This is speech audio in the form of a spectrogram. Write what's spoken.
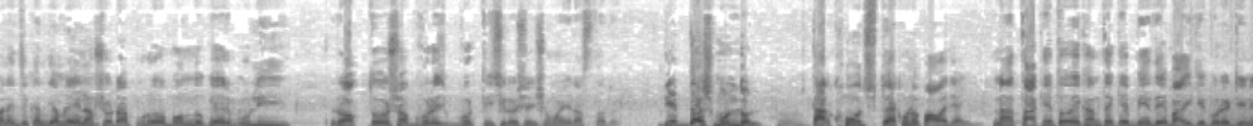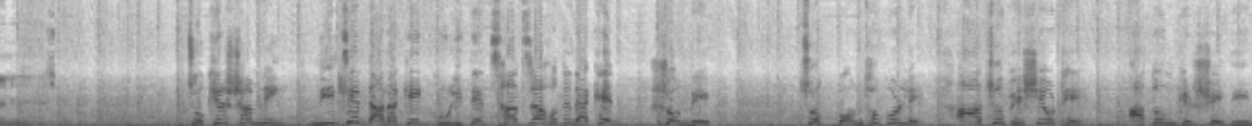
মানে যেখান দিয়ে আমরা এলাম। অংশটা পুরো বন্দুকের গুলি রক্ত সব ভরে ভর্তি ছিল সেই সময় রাস্তাতে দেবদাস মন্ডল তার খোঁজ তো এখনও পাওয়া যায়নি। না তাকে তো এখান থেকে বেঁধে বাইকে করে টেনে নিয়ে গেছে চোখের সামনেই নিজের দাদাকে গুলিতে ঝাঁঝরা হতে দেখেন সন্দীপ। চোখ বন্ধ করলে আজও ভেসে ওঠে আতঙ্কের সেই দিন।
